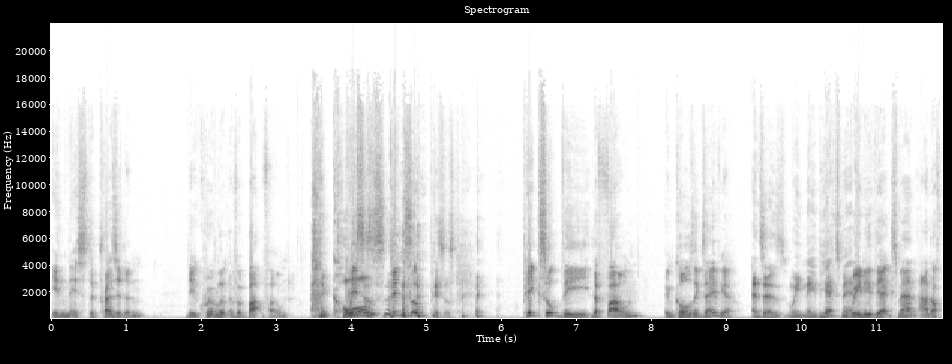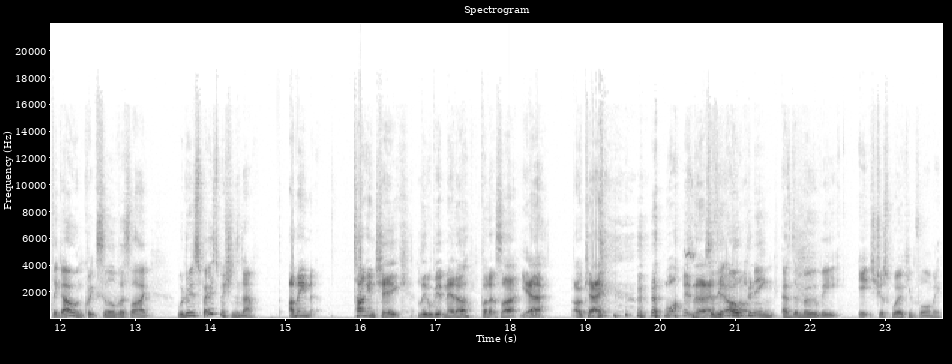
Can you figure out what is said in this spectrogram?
in this, the president, the equivalent of a bat phone, Calls pisses, picks up pisses, picks up the the phone and calls Xavier. and says, "We need the X Men." We need the X Men, and off they go. And Quicksilver's like, "We're doing space missions now." I mean, tongue in cheek, a little bit meta, but it's like, yeah, okay. Why the So the hell not? opening of the movie, it's just working for me.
